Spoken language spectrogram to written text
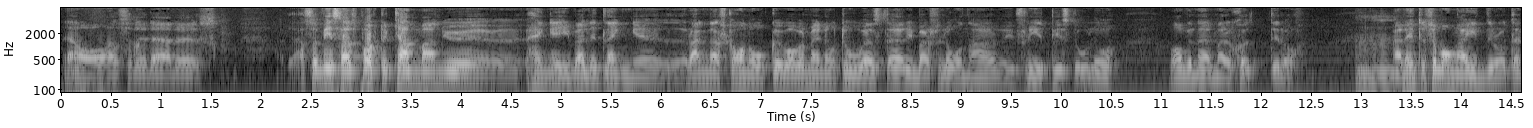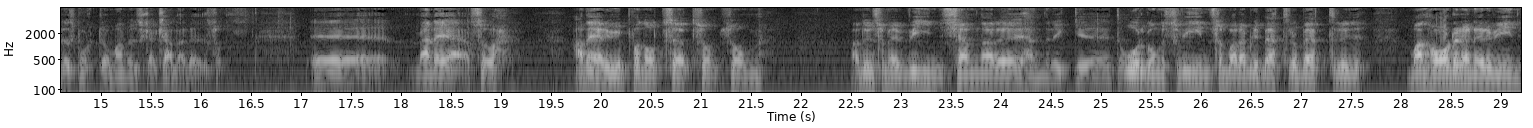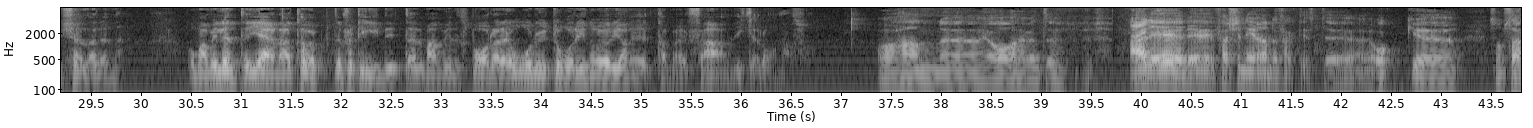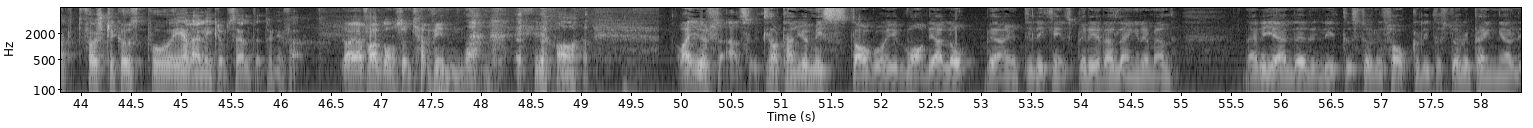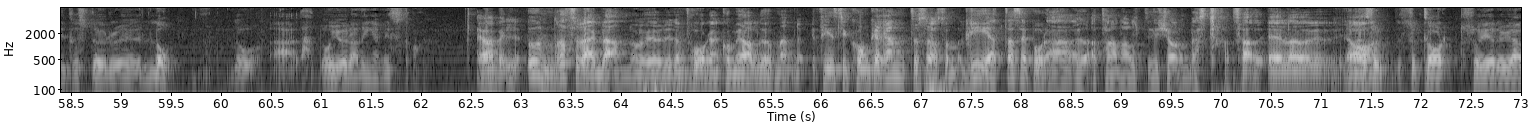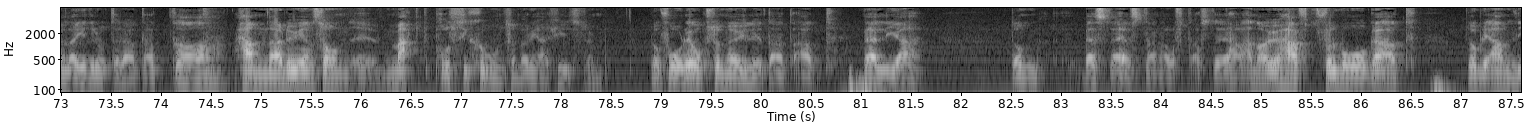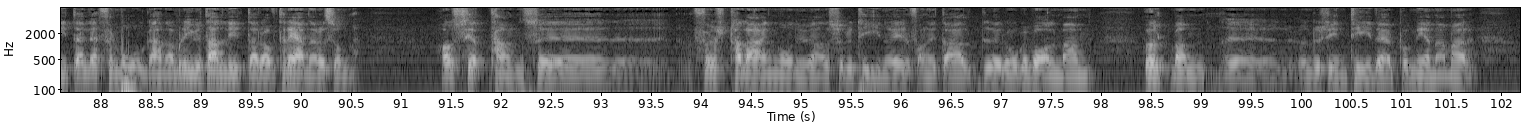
Ja, alltså det där... eh, Alltså vissa sporter kan man ju hänga i väldigt länge. Ragnar Skanåker var väl med i något OS där i Barcelona i fritpistol och var väl närmare 70 då. Men det är inte så många idrotter eller sporter om man nu ska kalla det så. Eh, men det är alltså... Han är ju på något sätt som... som ja, du som är vinkännare Henrik. Ett årgångsvin som bara blir bättre och bättre. Man har det där nere i vinkällaren. Och man vill inte gärna ta upp det för tidigt eller man vill spara det år ut och år in och Örjan är ta mig fan likadan alltså. Och han, eh, ja jag vet inte. Nej det är, det är fascinerande faktiskt. Eh, Och eh, som sagt, första kusk på hela Elitloppsfältet ungefär. Ja i alla fall de som kan vinna. Ja, Och han gör, alltså, klart han gör misstag och i vanliga lopp är han ju inte lika inspirerad längre men när det gäller lite större saker, lite större pengar, lite större lopp då, ah, då gör han inga misstag. jag har undrat sådär ibland och den frågan kommer ju aldrig upp. Men finns det konkurrenter sådär som retar sig på det här att han alltid kör de bästa? Så här, eller, Ja. ja. så, såklart så är det ju i alla idrotter att, att Ja. hamnar du i en sån eh, maktposition som Örjan Kihlström då får du också möjlighet att, att välja de bästa hästarna oftast. Han har ju haft förmåga att då bli anlitad, eller förmåga, han har blivit anlitad av tränare som har sett hans eh, först talang och nu hans rutin och erfarenhet och allt. Roger Wahlman, Hultman eh, under sin tid där på Menhammar.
